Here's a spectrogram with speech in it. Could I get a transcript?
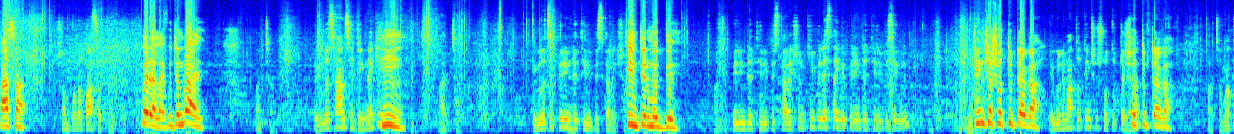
পাঁচ সম্পূর্ণ পাঁচ থাকবে। করে লাই বুঝছেন ভাই? আচ্ছা। এগুলো সান সেটিং নাকি? হুম। আচ্ছা। এগুলো হচ্ছে প্রিন্টের থ্রি পিস কালেকশন প্রিন্টের মধ্যে। আচ্ছা প্রিন্টের থ্রি পিস কালেকশন কি প্রাইস থাকবে প্রিন্টের থ্রি পিস এগুলি? তিনশো সত্তর টাকা। এগুলি মাত্র তিনশো সত্তর টাকা না? সত্তর টাকা। আচ্ছা মাত্র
